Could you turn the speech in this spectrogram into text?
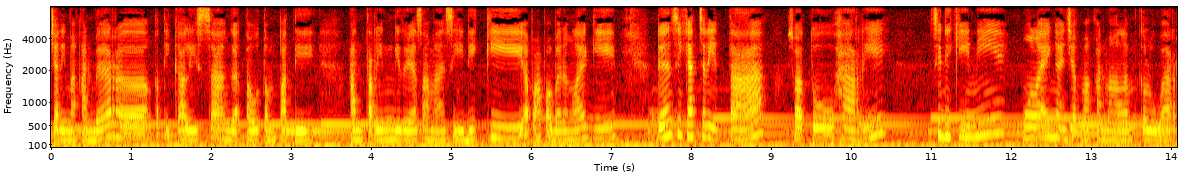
cari makan bareng. Ketika Lisa nggak tahu tempat dianterin gitu ya sama si Diki apa-apa bareng lagi. Dan singkat cerita suatu hari si Diki ini mulai ngajak makan malam keluar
